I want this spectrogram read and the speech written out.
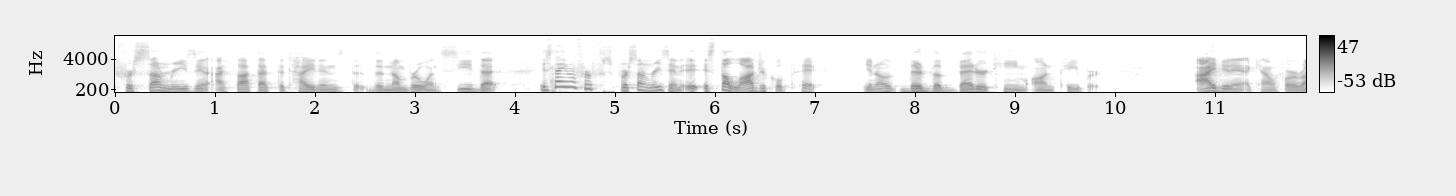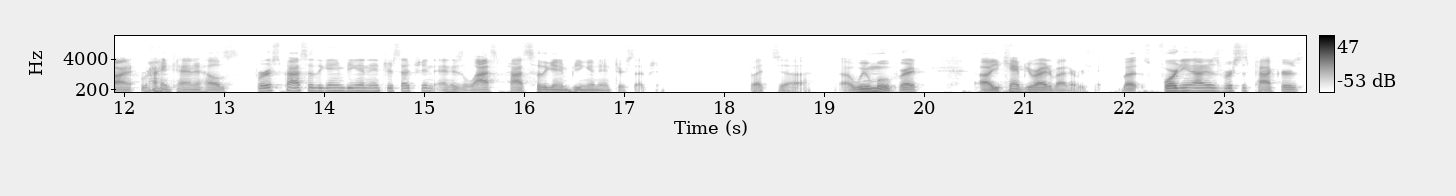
for some reason, I thought that the Titans, the, the number one seed, that it's not even for for some reason. It, it's the logical pick. You know, they're the better team on paper. I didn't account for Ryan, Ryan Tannehill's first pass of the game being an interception and his last pass of the game being an interception. But uh, uh, we move, right? Uh, you can't be right about everything. But 49ers versus Packers,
